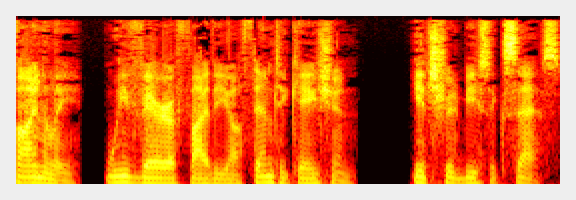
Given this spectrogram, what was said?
Finally, we verify the authentication. It should be success.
